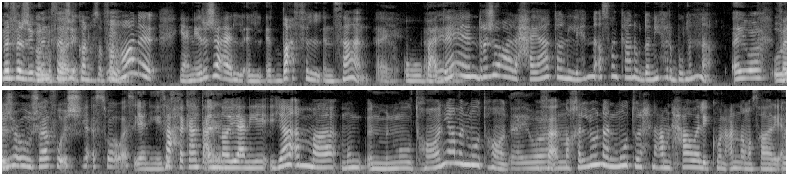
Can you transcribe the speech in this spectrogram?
بنفرجيكم المصاري. بنفرجيكم فهون يعني رجع ال- ال- الضعف الإنسان. إيه. وبعدين رجعوا على حياتهم اللي هن أصلا كانوا بدهم يهربوا منها. أيوه. ورجعوا وشافوا إشياء اسوء واسوء يعني صح. لسه كانت إنه يعني يا أما بنموت هون يا بنموت هون. أيوه. فإنه خلونا نموت ونحن عم نحاول يكون عنا مصاري أحسن.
